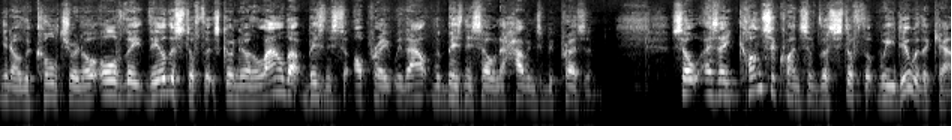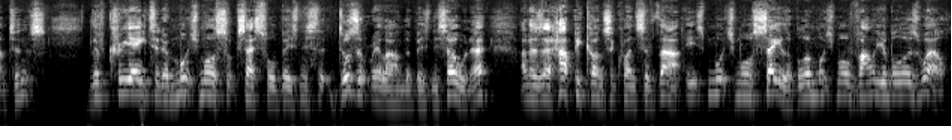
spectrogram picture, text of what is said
you know the culture and all, all of the, the other stuff that's going to allow that business to operate without the business owner having to be present. So, as a consequence of the stuff that we do with accountants, they've created a much more successful business that doesn't rely on the business owner. And as a happy consequence of that, it's much more saleable and much more valuable as well.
